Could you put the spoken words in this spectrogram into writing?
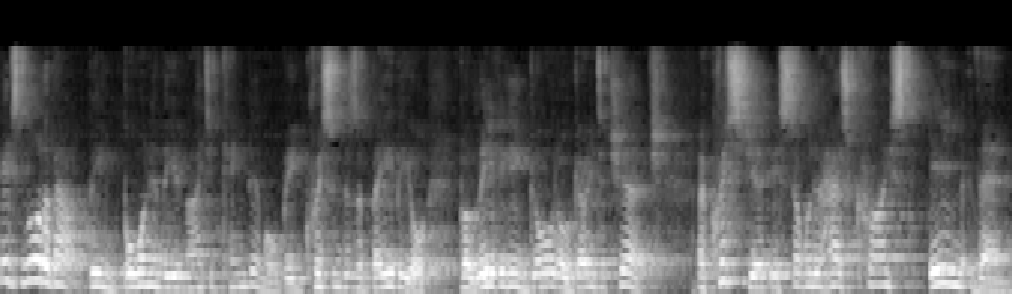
It's not about being born in the United Kingdom or being christened as a baby or believing in God or going to church. A Christian is someone who has Christ in them.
